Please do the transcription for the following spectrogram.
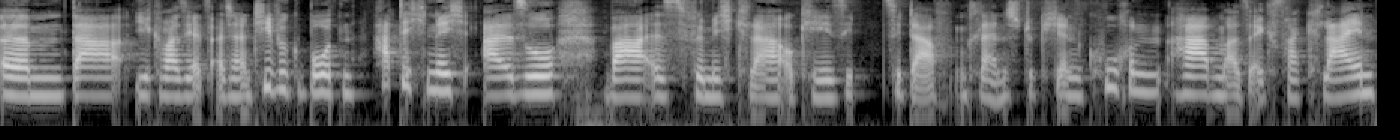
ähm, da ihr quasi als Alternative geboten, hatte ich nicht. Also war es für mich klar, okay, sie, sie darf ein kleines Stückchen Kuchen haben, also extra klein.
